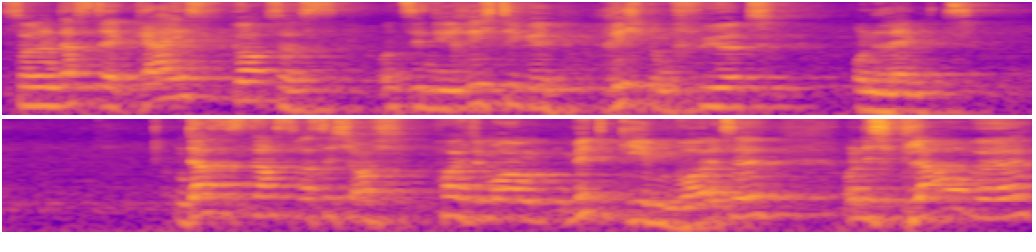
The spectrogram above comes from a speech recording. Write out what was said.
sondern dass der Geist Gottes uns in die richtige Richtung führt und lenkt. Und das ist das, was ich euch heute Morgen mitgeben wollte. Und ich glaube,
